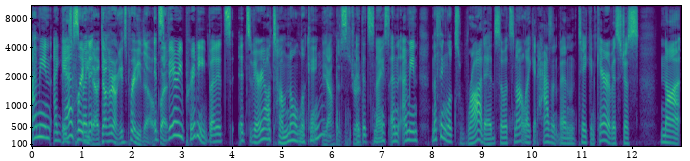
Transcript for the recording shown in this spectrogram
I mean, I guess, it's pretty but it, though. Don't get me wrong. It's pretty though. it's but very pretty, but it's it's very autumnal looking. Yeah, this it's, is true. it- it's nice, and I mean, nothing looks rotted, so it's not like it hasn't been taken care of. It's just not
